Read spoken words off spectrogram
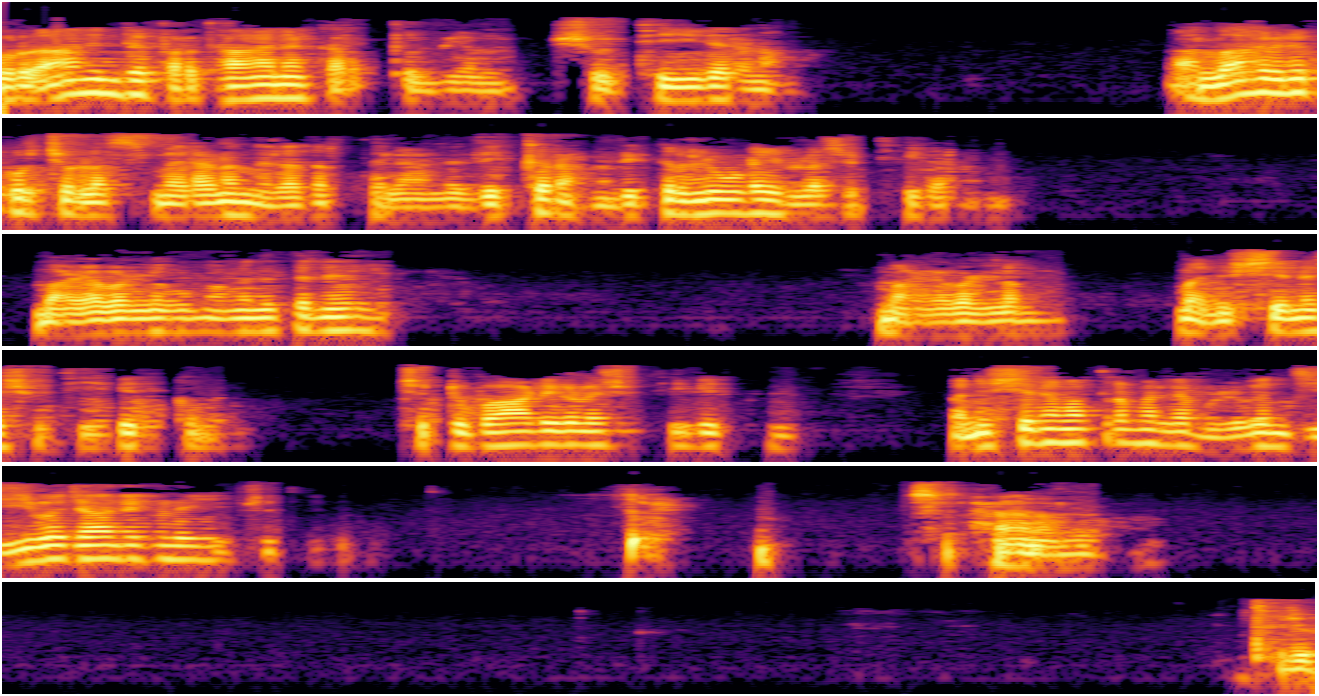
ഖുർആാനിന്റെ പ്രധാന കർത്തവ്യം ശുദ്ധീകരണം അള്ളാഹുവിനെ കുറിച്ചുള്ള സ്മരണ നിലനിർത്തലാണ് ദിക്കറാണ് ദിക്കറിലൂടെയുള്ള ശുദ്ധീകരണം. മഴവെള്ളവും അങ്ങനെ തന്നെയല്ലേ? മഴവെള്ളം മനുഷ്യനെ ശുദ്ധീകരിക്കും ചുറ്റുപാടുകളെ ശുദ്ധീകരിക്കും മനുഷ്യനെ മാത്രമല്ല മുഴുവൻ ജീവജാലങ്ങളെയും ശുദ്ധീകരിക്കും ഇതൊരു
